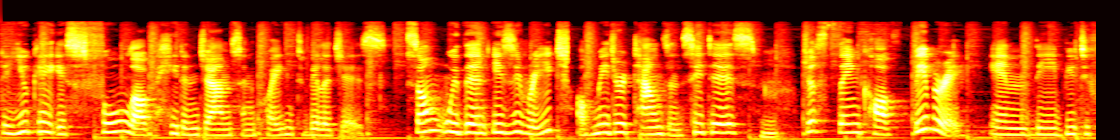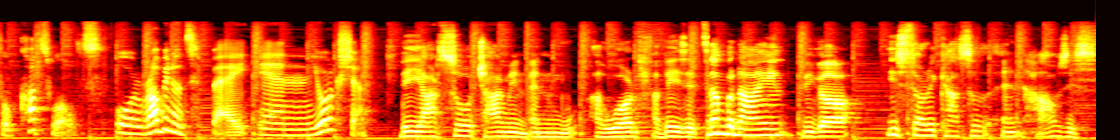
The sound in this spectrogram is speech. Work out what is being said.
The UK is full of hidden gems and quaint villages. Some within easy reach of major towns and cities. Mm. Just think of Bibury in the beautiful Cotswolds or Robin Hood's Bay in Yorkshire. They are so charming and worth a visit. Number 9 we got historic castles and houses.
